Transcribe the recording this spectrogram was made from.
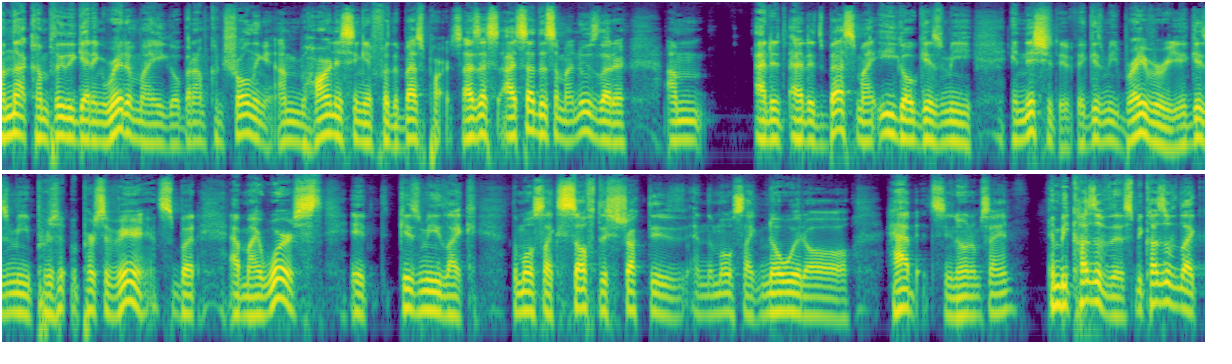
I'm not completely getting rid of my ego, but I'm controlling it. I'm harnessing it for the best parts. As I, I said this in my newsletter, I'm at it, at its best, my ego gives me initiative. It gives me bravery. It gives me per- perseverance. But at my worst, it gives me like the most like self-destructive and the most like know-it-all habits. You know what I'm saying? And because of this, because of like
